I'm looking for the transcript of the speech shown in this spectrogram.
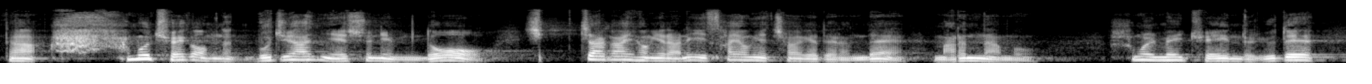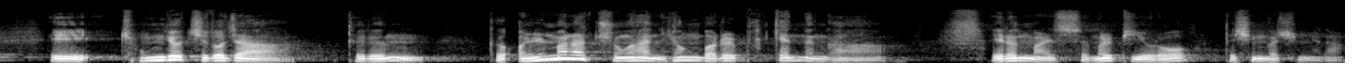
그러니까 아무 죄가 없는 무죄한 예수님도 십자가형이라는 이 사형에 처하게 되는데 마른 나무, 하물며 죄인들, 유대 이 종교 지도자들은 그 얼마나 중한 형벌을 받겠는가 이런 말씀을 비유로 드신 것입니다.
